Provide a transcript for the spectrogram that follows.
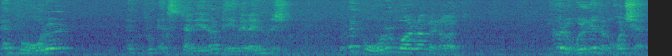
f5를 fx 자리에다 대입해라 이런 뜻이야. f5를 구하려면은 이걸 원래대로 고쳐야 돼.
